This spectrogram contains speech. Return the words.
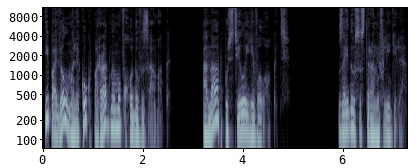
и повел Маляку к парадному входу в замок. Она отпустила его локоть. Зайду со стороны флигеля.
